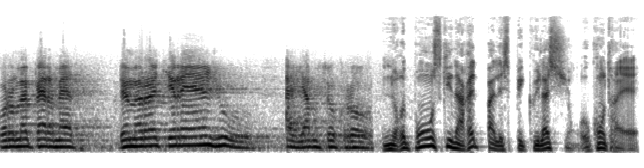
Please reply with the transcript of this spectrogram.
pour me permettre de me retirer un jour à Yamoussoukro. Une réponse qui n'arrête pas les spéculations, au contraire.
